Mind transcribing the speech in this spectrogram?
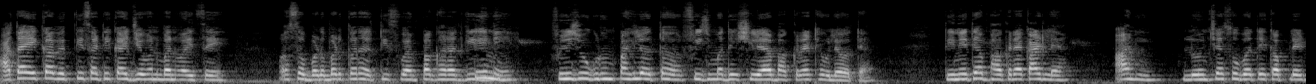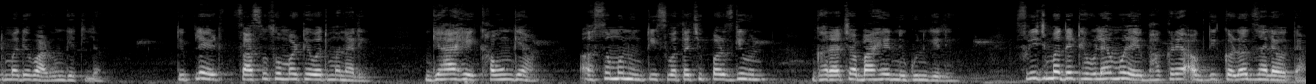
आता एका व्यक्तीसाठी काय जेवण बनवायचे? असं बडबड करत ती स्वयंपाकघरात गेली. तिने फ्रीज उघडून पाहिलं तर फ्रीजमध्ये शिळ्या भाकऱ्या ठेवल्या होत्या. तिने त्या भाकऱ्या काढल्या आणि लोणच्यासोबत एका प्लेटमध्ये वाढून घेतलं. ती प्लेट सासूसमोर ठेवत म्हणाली घ्या हे खाऊन घ्या. असं म्हणून ती स्वतःची पर्स घेऊन घराच्या बाहेर निघून गेली. फ्रीजमध्ये ठेवल्यामुळे भाकऱ्या अगदी कडक झाल्या होत्या.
